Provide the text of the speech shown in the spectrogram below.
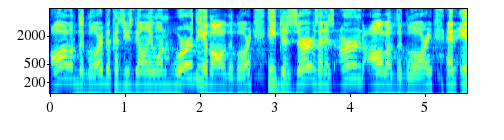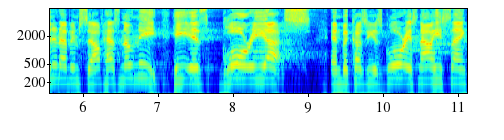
all of the glory because He's the only one worthy of all of the glory. He deserves and has earned all of the glory, and in and of Himself has no need. He is glorious. And because he is glorious, now he's saying,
